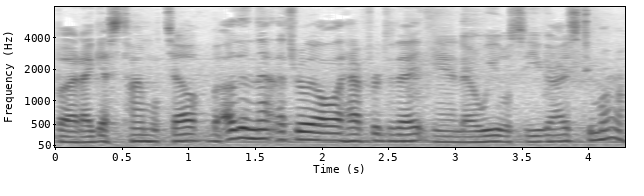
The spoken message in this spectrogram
but I guess time will tell. But other than that, that's really all I have for today, and uh, we will see you guys tomorrow.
